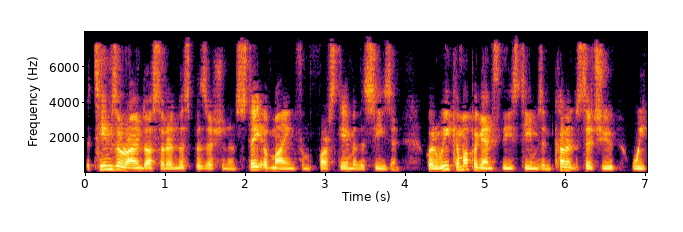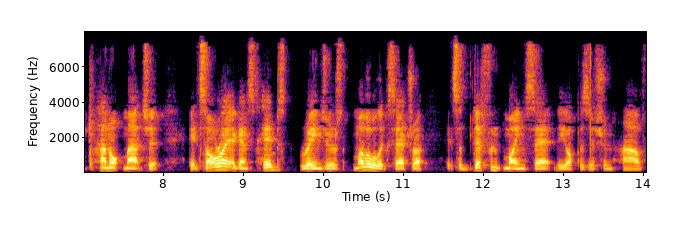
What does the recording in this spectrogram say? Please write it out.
The teams around us are in this position and state of mind from first game of the season. When we come up against these teams in current situ, we cannot match it. It's all right against Hibs, Rangers, Motherwell, etc. It's a different mindset the opposition have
